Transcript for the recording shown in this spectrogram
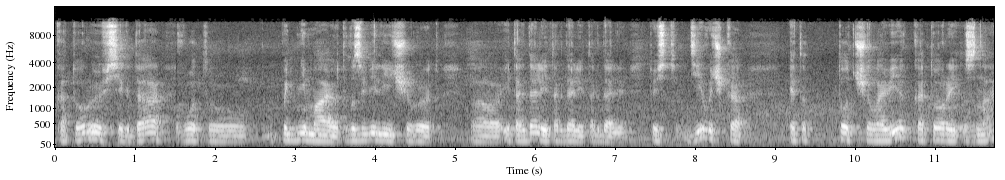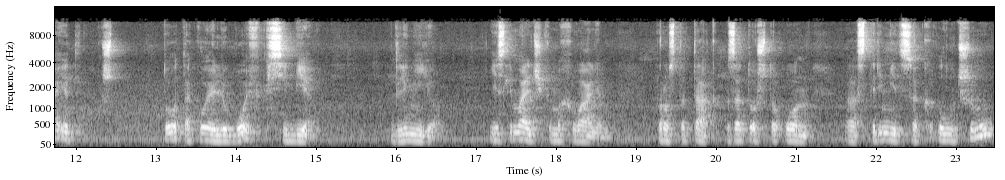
которую всегда вот, поднимают, возвеличивают и так далее, и так далее, и так далее. То есть девочка – это тот человек, который знает, что такое любовь к себе для нее. Если мальчика мы хвалим просто так за то, что он э, стремится к лучшему,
